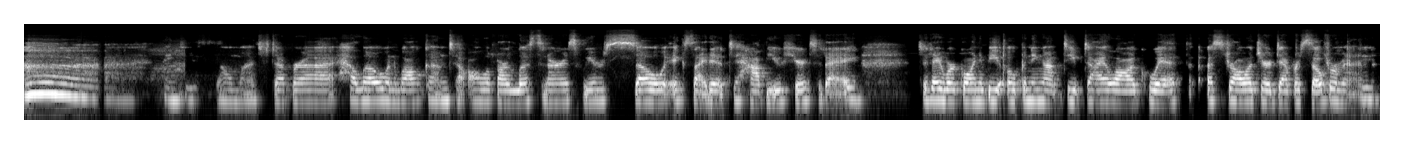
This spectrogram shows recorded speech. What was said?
Thank you so much, Debra. Hello and welcome to all of our listeners. We are so excited to have you here today. Today, we're going to be opening up deep dialogue with astrologer Debra Silverman.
